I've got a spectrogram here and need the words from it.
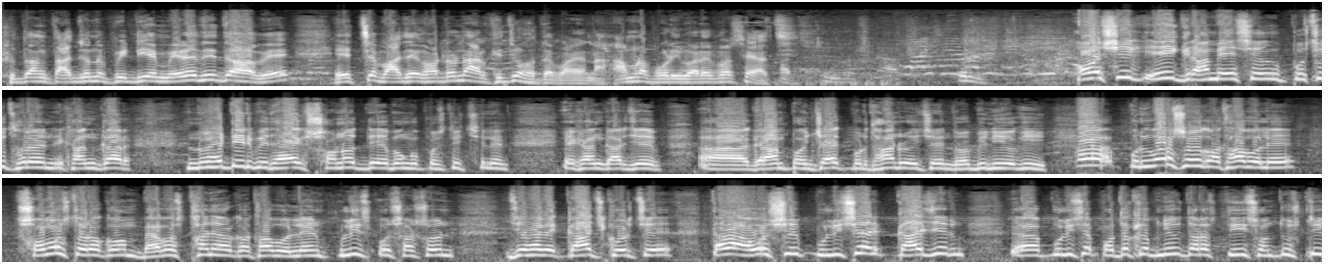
সুতরাং তার জন্য পিটিয়ে মেরে দিতে হবে। এর চেয়ে বাজে ঘটনা আর কিছু হতে পারে না। আমরা পরিবারের পাশে আছি। অশিক, এই গ্রামে এসে উপস্থিত হলেন এখানকার নৈহাটির বিধায়ক সনদ দে এবং উপস্থিত ছিলেন এখানকার যে গ্রাম পঞ্চায়েত প্রধান রয়েছেন রবি নিয়োগী। পরিবারের সঙ্গে কথা বলে সমস্ত রকম ব্যবস্থা নেওয়ার কথা বললেন পুলিশ প্রশাসন যেভাবে কাজ করছে, তারা অবশ্যই পুলিশের কাজের পুলিশের পদক্ষেপ নিয়েও তারা তিনি সন্তুষ্টি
